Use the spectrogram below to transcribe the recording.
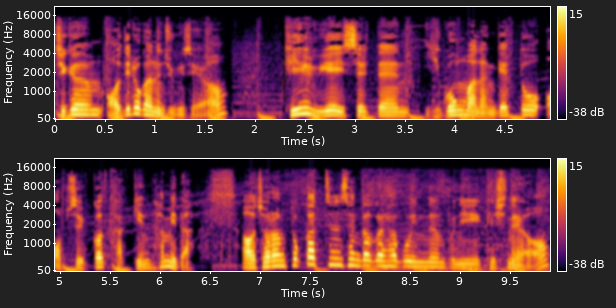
지금 어디로 가는 중이세요? 길 위에 있을 땐 이 곡만한 게 또 없을 것 같긴 합니다. 어, 저랑 똑같은 생각을 하고 있는 분이 계시네요.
